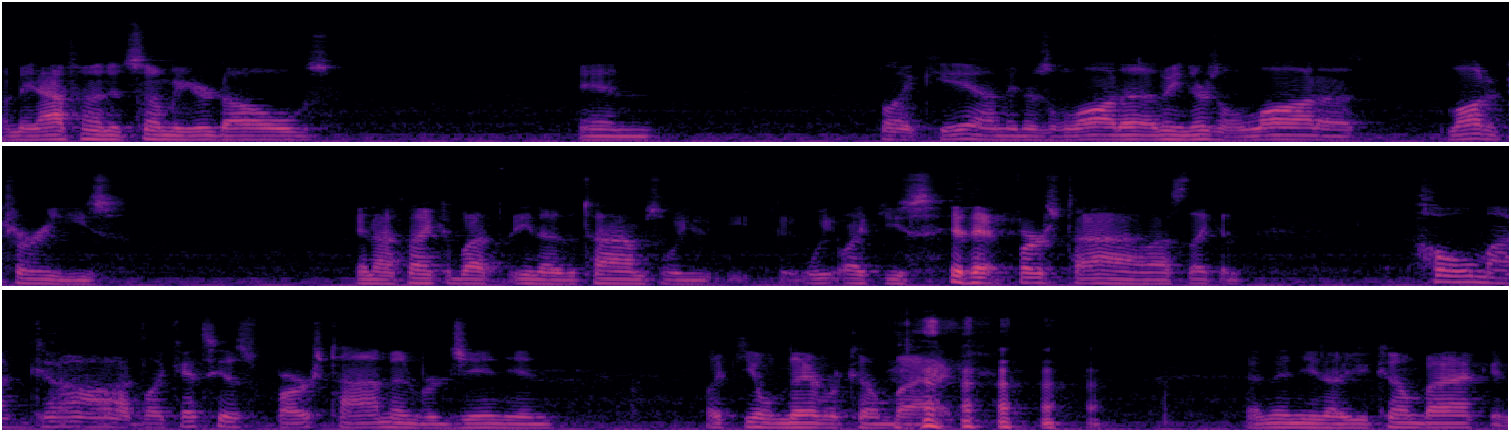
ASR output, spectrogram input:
I mean, I've hunted some of your dogs, and like yeah, I mean, there's a lot of, I mean, there's a lot of, lot of trees. And I think about you know the times we, we like you said that first time, I was thinking, oh my God, like that's his first time in Virginia. And, like you'll never come back. and then you know you come back and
